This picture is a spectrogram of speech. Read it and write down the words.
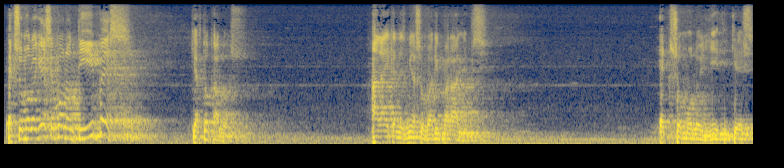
Εξομολογέσαι μόνον τι είπες. Και αυτό καλώς. Αλλά έκανες μια σοβαρή παράληψη. Εξομολογήθηκες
